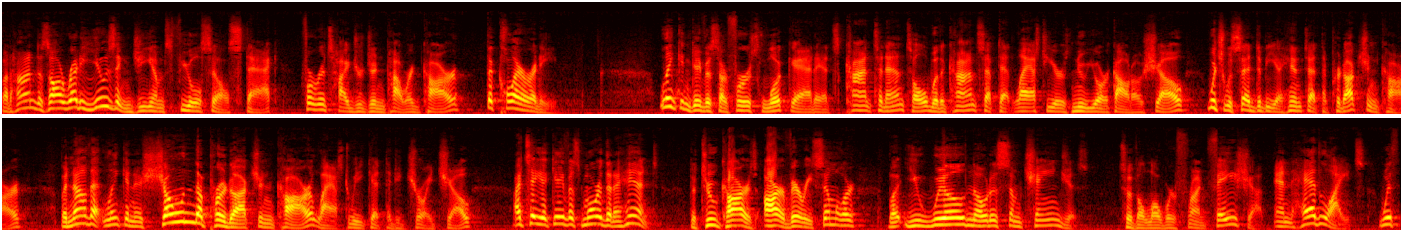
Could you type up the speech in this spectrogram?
but Honda's already using GM's fuel cell stack for its hydrogen powered car, the Clarity. Lincoln gave us our first look at its Continental with a concept at last year's New York Auto Show, which was said to be a hint at the production car. But now that Lincoln has shown the production car last week at the Detroit show, I'd say it gave us more than a hint. The two cars are very similar, but you will notice some changes to the lower front fascia and headlights, with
